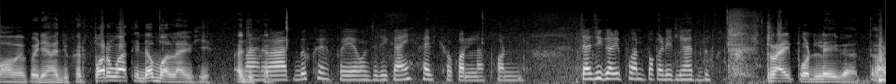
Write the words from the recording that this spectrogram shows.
આવે પડ્યા આજુ ખર. પરવાથી ડબલ આવી છે આજુ મારો હાથ દુખે પછી હું જરી કાંઈ હરખો કરના ફોન ચાજી ઘડી ફોન પકડી એટલે હાથ દુખે. ટ્રાયપોડ લેવા હતા.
